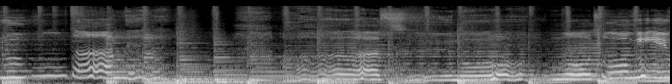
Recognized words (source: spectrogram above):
るんだね。明日の望みを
